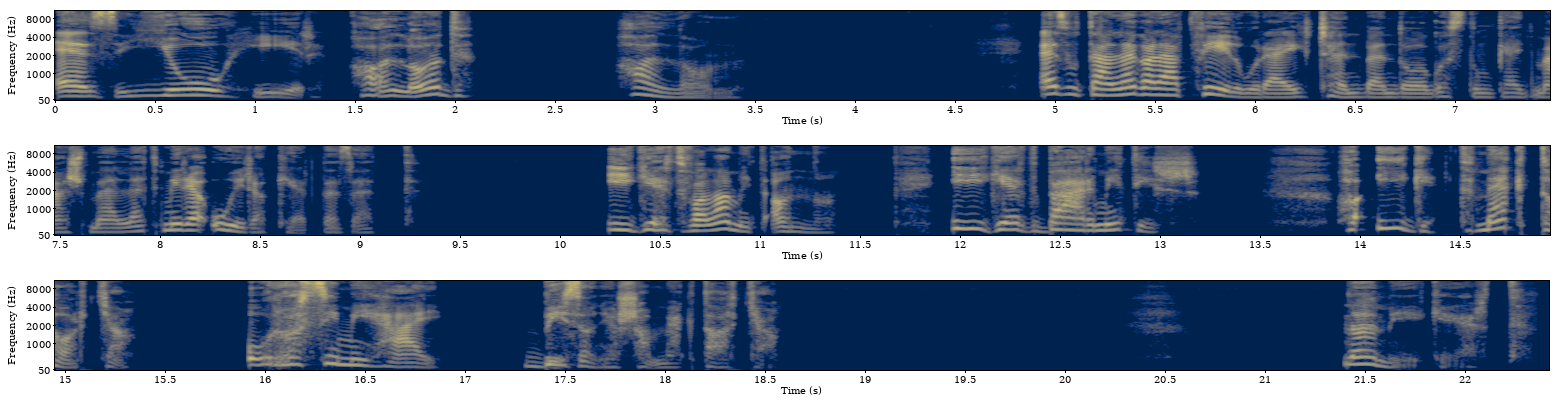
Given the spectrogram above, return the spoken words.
Ez jó hír, hallod? Hallom. Ezután legalább fél óráig csendben dolgoztunk egymás mellett, mire újra kérdezett. Ígért valamit, Anna? Ígért bármit is? Ha ígért, megtartja. Oroszi Mihály bizonyosan megtartja. Nem ígért.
